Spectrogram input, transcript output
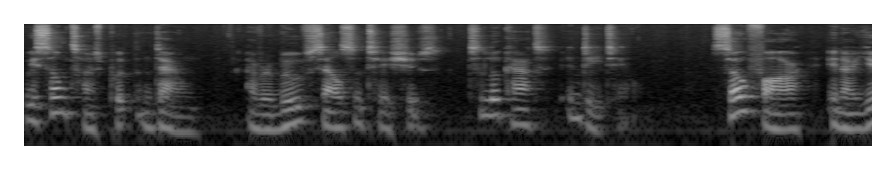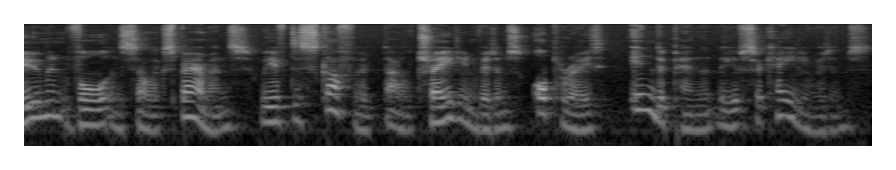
we sometimes put them down and remove cells and tissues to look at in detail. So far, in our human vole and cell experiments, we have discovered that ultradian rhythms operate independently of circadian rhythms.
